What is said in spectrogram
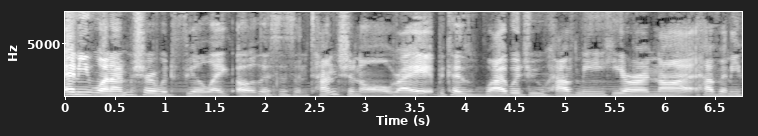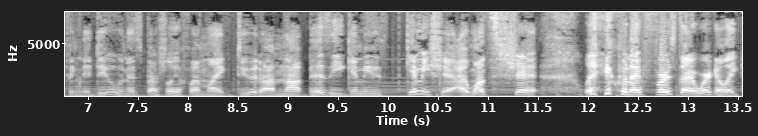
anyone I'm sure would feel like, oh, this is intentional, right? Because why would you have me here and not have anything to do? And especially if I'm like, dude, I'm not busy. Give me, give me shit. I want shit. Like when I first started working, like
